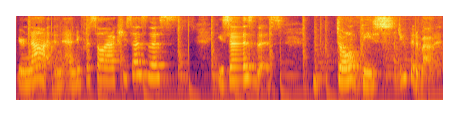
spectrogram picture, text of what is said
you're not. And Andy Frisella actually says this. He says this. Don't be stupid about it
